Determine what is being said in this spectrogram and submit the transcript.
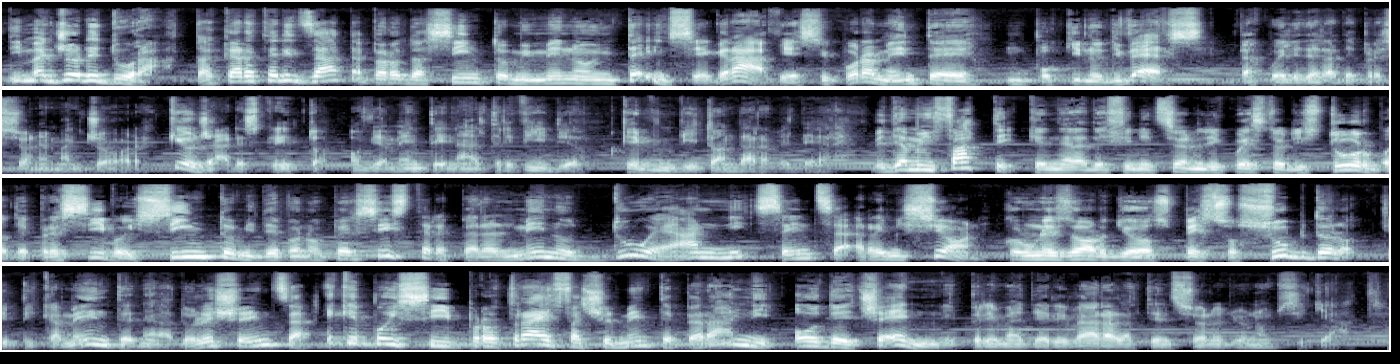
di maggiore durata, caratterizzata però da sintomi meno intensi e gravi sicuramente un pochino diversi da quelli della depressione maggiore, che ho già descritto ovviamente in altri video che vi invito ad andare a vedere. Vediamo infatti che nella definizione di questo disturbo depressivo i sintomi devono persistere per almeno due anni senza remissione, con un esordio spesso subdolo, tipicamente nell'adolescenza, e che poi si protrae facilmente per anni o decenni prima di arrivare all'attenzione di uno psichiatra.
